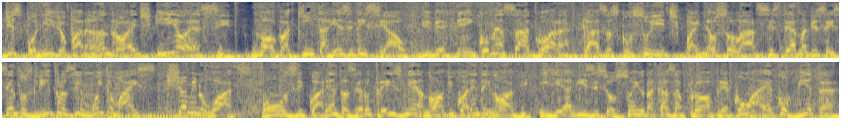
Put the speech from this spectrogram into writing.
Disponível para Android e iOS. Nova Quinta Residencial. Viver bem com Começa agora. Casas com suíte, painel solar, cisterna de 600 litros e muito mais. Chame no Whats 11 40 03 69 49 e realize seu sonho da casa própria com a Ecovita.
